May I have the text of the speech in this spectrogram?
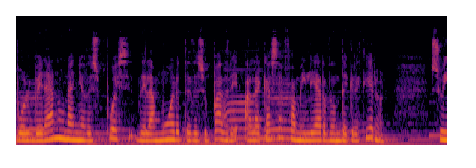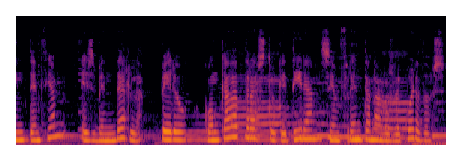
volverán un año después de la muerte de su padre a la casa familiar donde crecieron. Su intención es venderla, pero con cada trasto que tiran se enfrentan a los recuerdos.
